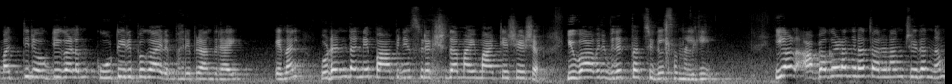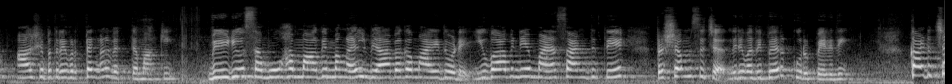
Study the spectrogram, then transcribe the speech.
മറ്റ് രോഗികളും കൂട്ടിരിപ്പുകാരും പരിഭ്രാന്തരായി. എന്നാൽ ഉടൻ തന്നെ പാമ്പിനെ സുരക്ഷിതമായി മാറ്റിയ ശേഷം യുവാവിന് വിദഗ്ധ ചികിത്സ നൽകി. ഇയാൾ അപകട നില തരണം ചെയ്തെന്നും ആശുപത്രി വൃത്തങ്ങൾ വ്യക്തമാക്കി. വീഡിയോ സമൂഹ മാധ്യമങ്ങളിൽ വ്യാപകമായതോടെ യുവാവിന്റെ മനസാന്നിധ്യത്തെ പ്രശംസിച്ച് നിരവധി പേർ കുറിപ്പെഴുതി കടിച്ച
